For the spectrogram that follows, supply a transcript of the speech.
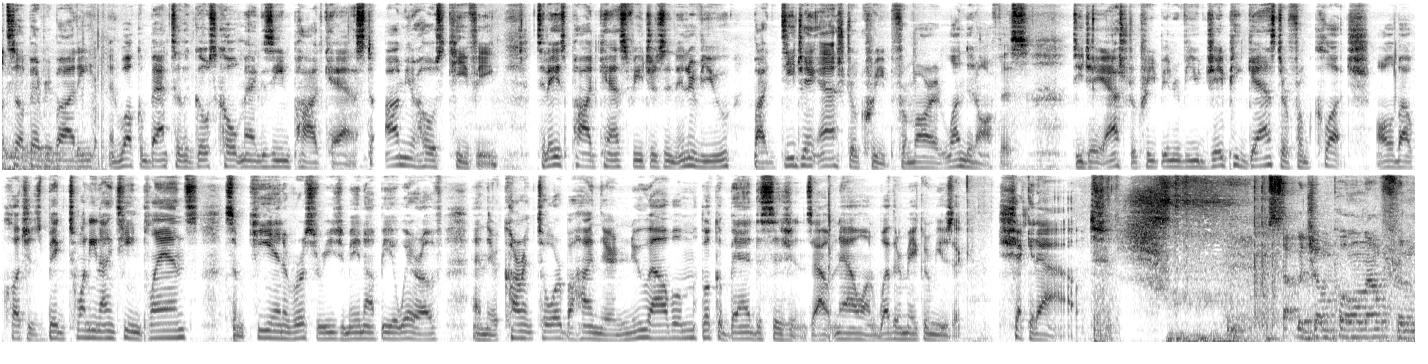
What's up, everybody, and welcome back to the Ghost Cult Magazine podcast. I'm your host, Keefe. Today's podcast features an interview by DJ Astrocreep from our London office. DJ Astrocreep interviewed JP Gaster from Clutch, all about Clutch's big 2019 plans, some key anniversaries you may not be aware of, and their current tour behind their new album, Book of Bad Decisions, out now on Weathermaker Music. Check it out sat with John Paul now from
